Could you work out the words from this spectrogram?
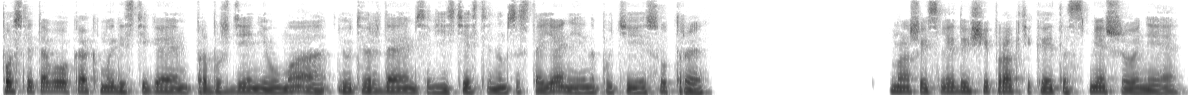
после того, как мы достигаем пробуждения ума и утверждаемся в естественном состоянии на пути сутры, нашей следующей практикой это смешивание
